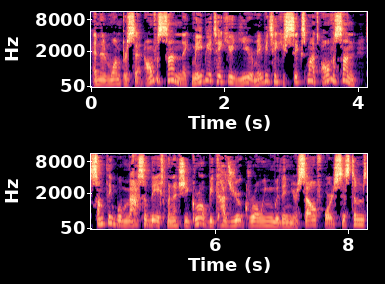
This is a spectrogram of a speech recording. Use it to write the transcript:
and then 1%? All of a sudden, like maybe it take you a year, maybe it take you six months. All of a sudden, something will massively exponentially grow because you're growing within yourself or systems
